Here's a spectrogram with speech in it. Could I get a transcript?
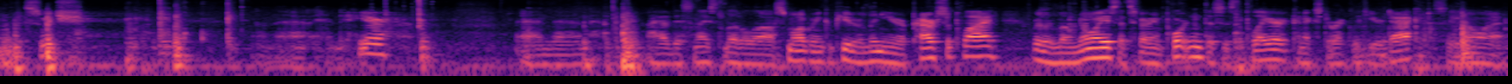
in the switch here. And then I have this nice little uh, small green computer linear power supply, really low noise. That's very important. This is the player. It connects directly to your DAC, so you don't want to,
